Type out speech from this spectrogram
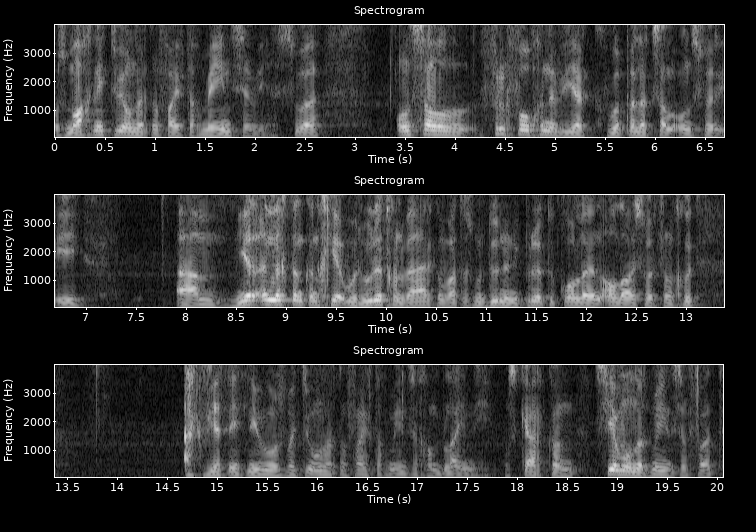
Ons mag net 250 mense wees. So ons sal vroeg volgende week hopelik sal ons vir u um meer inligting kan gee oor hoe dit gaan werk en wat ons moet doen in die protokolle en al daai soort van goed. Ek weet net nie hoe ons by 250 mense gaan bly nie. Ons kerk kan 700 mense vat.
